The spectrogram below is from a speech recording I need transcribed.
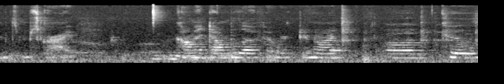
and subscribe. Comment down below if it worked or not, um, because failed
